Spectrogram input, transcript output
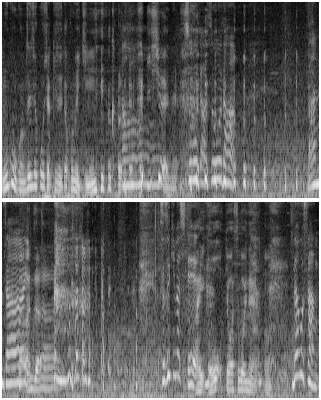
向こうもこの前者後者気づいたこの12年やからね。一緒やね。そうだそうだ。万歳。あんざー続きまして、はいお今日はすごいね、なおさん、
